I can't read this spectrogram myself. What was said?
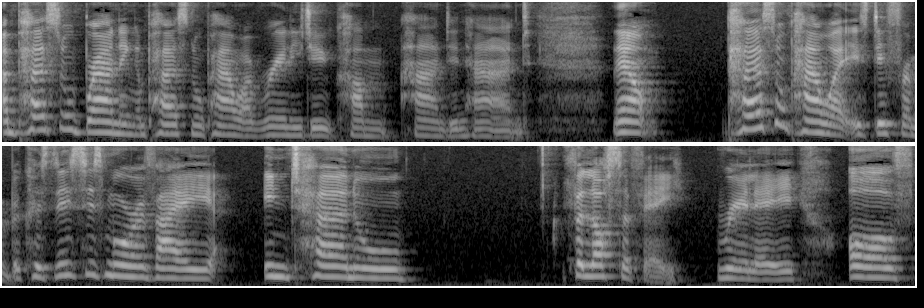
And personal branding and personal power really do come hand in hand. Now, personal power is different because this is more of a internal philosophy really of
